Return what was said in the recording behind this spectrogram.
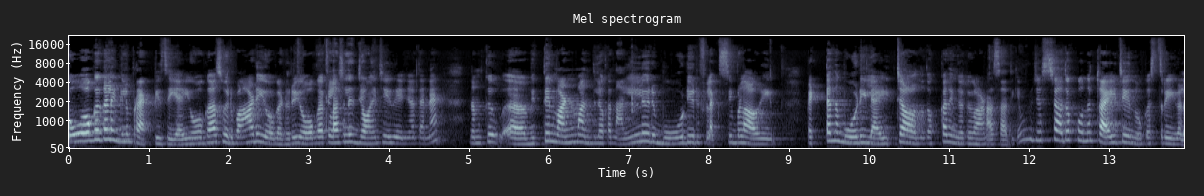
യോഗകളെങ്കിലും പ്രാക്ടീസ് ചെയ്യുക. യോഗാസ് ഒരുപാട് യോഗ ഉണ്ട് ഒരു യോഗ ക്ലാസ്സിൽ ജോയിൻ ചെയ്ത് കഴിഞ്ഞാൽ തന്നെ നമുക്ക് വിത്തിൻ വൺ മന്തിലൊക്കെ നല്ലൊരു ബോഡി ഒരു ഫ്ലെക്സിബിൾ ആവുകയും പെട്ടെന്ന് ബോഡി ലൈറ്റ് ആവുന്നതൊക്കെ നിങ്ങൾക്ക് കാണാൻ സാധിക്കും. ജസ്റ്റ് അതൊക്കെ ഒന്ന് ട്രൈ ചെയ്ത് നോക്കുക സ്ത്രീകൾ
